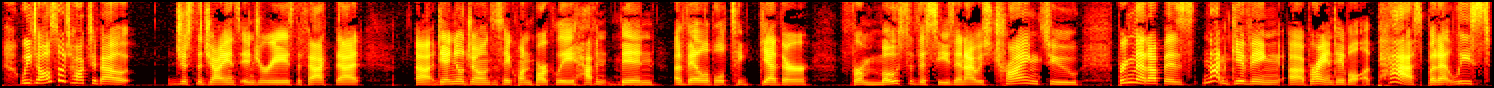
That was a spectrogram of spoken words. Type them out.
we also talked about just the Giants' injuries, the fact that uh, Daniel Jones and Saquon Barkley haven't been available together for most of the season. I was trying to bring that up as not giving uh, Brian Daboll a pass, but at least,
